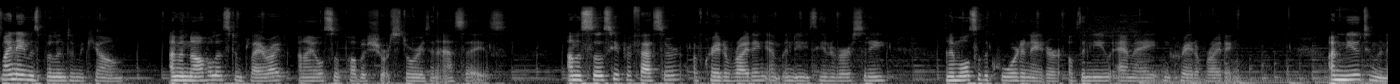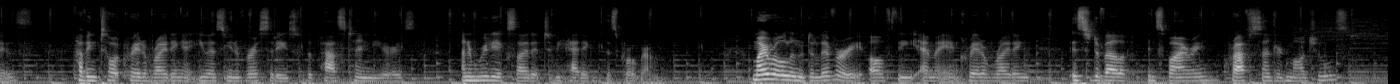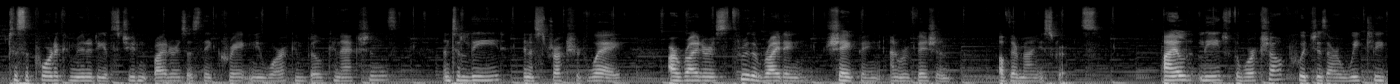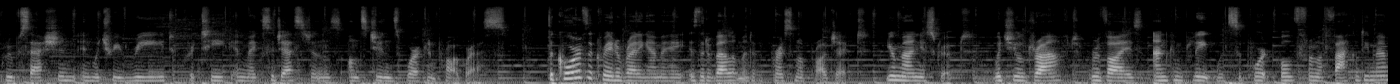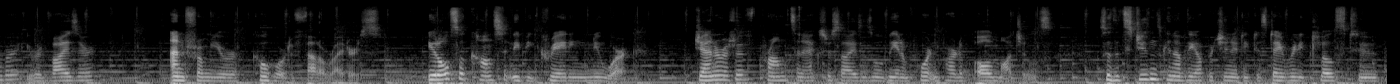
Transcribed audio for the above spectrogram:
My name is Belinda McKeown. I'm a novelist and playwright, and I also publish short stories and essays. I'm Associate Professor of Creative Writing at Maynooth University, and I'm also the coordinator of the new MA in Creative Writing. I'm new to Maynooth, having taught creative writing at US universities for the past 10 years, and I'm really excited to be heading this programme. My role in the delivery of the MA in Creative Writing is to develop inspiring, craft-centred modules to support a community of student writers as they create new work and build connections, and to lead, in a structured way, our writers through the writing, shaping, and revision of their manuscripts. I'll lead the workshop, which is our weekly group session in which we read, critique, and make suggestions on students' work in progress. The core of the Creative Writing MA is the development of a personal project, your manuscript, which you'll draft, revise, and complete with support both from a faculty member, your advisor, and from your cohort of fellow writers. You'll also constantly be creating new work. Generative prompts and exercises will be an important part of all modules, so that students can have the opportunity to stay really close to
